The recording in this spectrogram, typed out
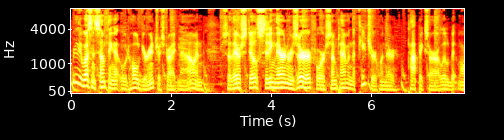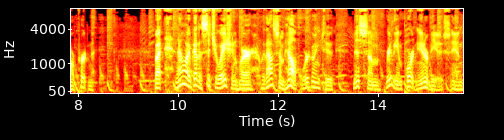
really wasn't something that would hold your interest right now, and so they're still sitting there in reserve for sometime in the future when their topics are a little bit more pertinent. But now I've got a situation where, without some help, we're going to miss some really important interviews. And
